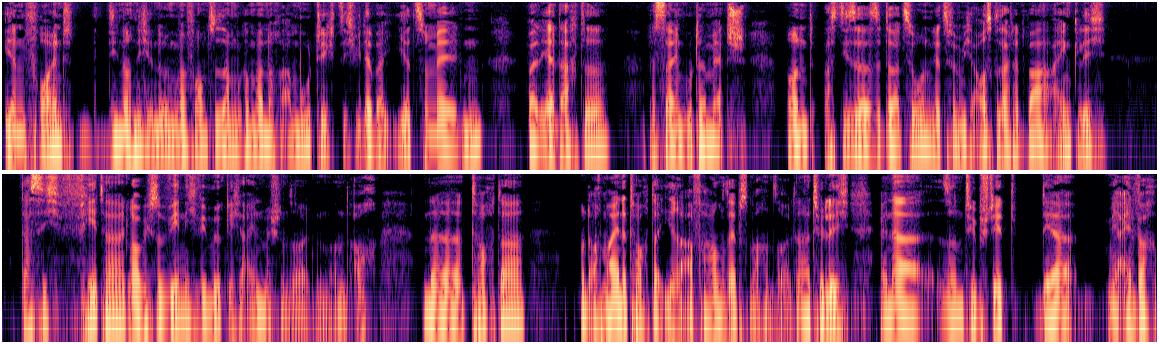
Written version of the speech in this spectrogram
ihren Freund, die noch nicht in irgendeiner Form zusammengekommen war, noch ermutigt, sich wieder bei ihr zu melden, weil er dachte, das sei ein guter Match. Und was diese Situation jetzt für mich ausgesagt hat, war eigentlich, dass sich Väter, glaube ich, so wenig wie möglich einmischen sollten und auch eine Tochter und auch meine Tochter ihre Erfahrungen selbst machen sollte. Natürlich, wenn da so ein Typ steht, der mir einfach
